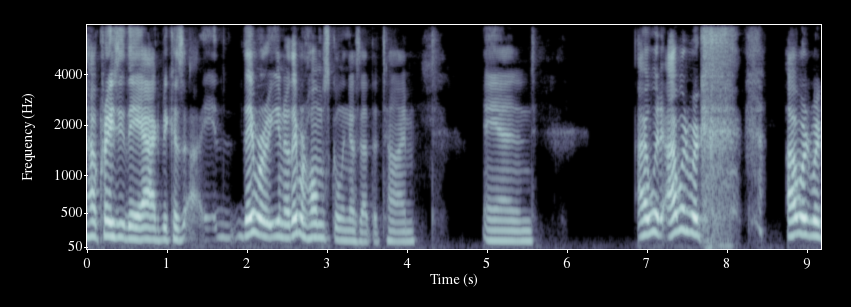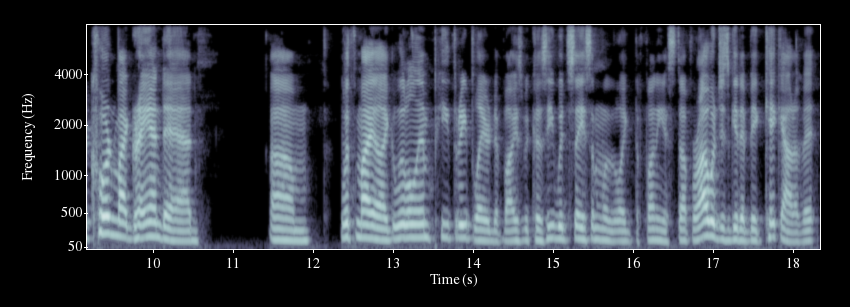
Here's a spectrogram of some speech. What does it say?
how crazy they act because they were you know they were homeschooling us at the time and I would I would rec- I would record my granddad um with my like little MP3 player device because he would say some of like the funniest stuff or I would just get a big kick out of it.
